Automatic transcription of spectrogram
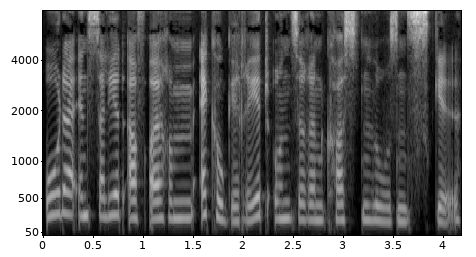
oder installiert auf eurem Echo-Gerät unseren kostenlosen Skill.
